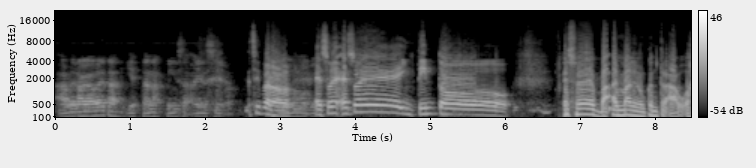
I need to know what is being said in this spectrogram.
Abre la gaveta y están las pinzas ahí encima. Sí, pero que- eso es, eso es instinto. Eso es, va al mar y no encuentra agua.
